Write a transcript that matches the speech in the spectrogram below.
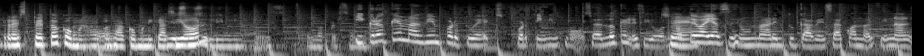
respeto, como, o sea, comunicación. Y creo que más bien por tu ex, por ti mismo. O sea, es lo que les digo. No te vayas a hacer un mar en tu cabeza cuando al final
